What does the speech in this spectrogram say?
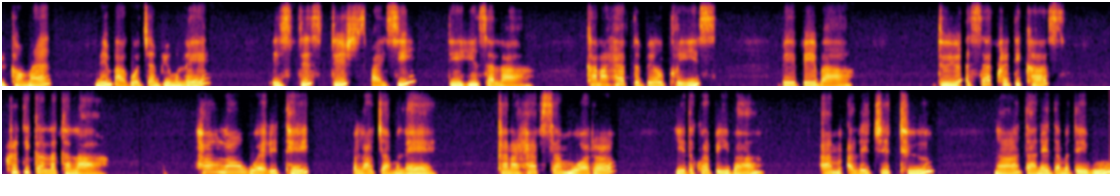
recommend မင်းပါကိုအကြံပြုမလဲ is this dish spicy ဒီဟင်းဆက်လား can i have the bill please ဘေးပေးပါ do you accept credit cards ခရစ်ကလက်ခံလား how long will it take ဘယ်လောက်ကြာမလဲ can i have some water ရေတစ်ခွက်ပေးပါ i'm allergic to ငါဒါနဲ့တတ်မတည့်ဘူး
